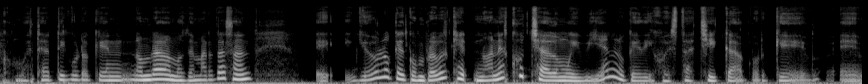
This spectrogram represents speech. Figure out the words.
como este artículo que nombrábamos de Marta Sanz, eh, yo lo que compruebo es que no han escuchado muy bien lo que dijo esta chica, porque eh,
